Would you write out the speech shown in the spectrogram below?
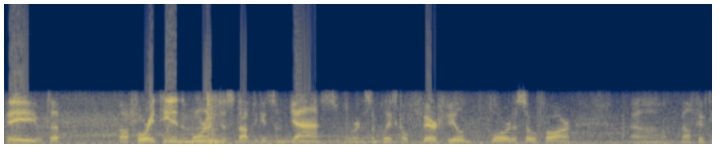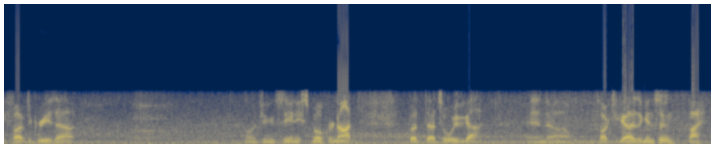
Hey, what's up? About 4:18 in the morning. Just stopped to get some gas. We're in some place called Fairfield, Florida, so far. Uh, about 55 degrees out. I don't know if you can see any smoke or not, but that's what we've got. And uh, talk to you guys again soon. Bye.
